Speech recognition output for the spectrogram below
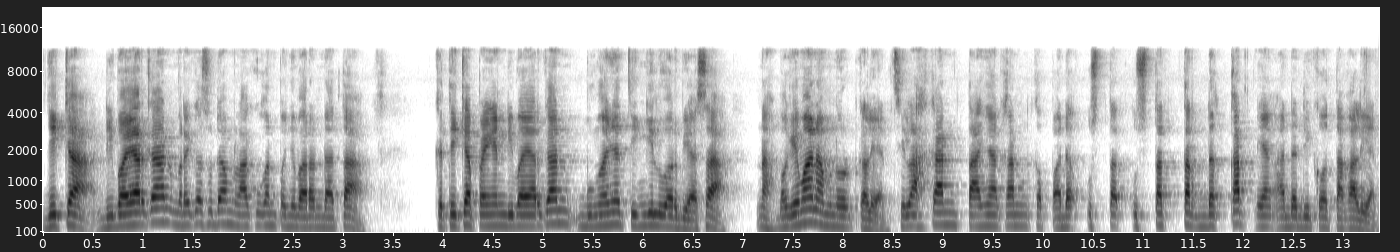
Jika dibayarkan mereka sudah melakukan penyebaran data. Ketika pengen dibayarkan bunganya tinggi luar biasa. Nah bagaimana menurut kalian? Silahkan tanyakan kepada ustadz-ustadz terdekat yang ada di kota kalian.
